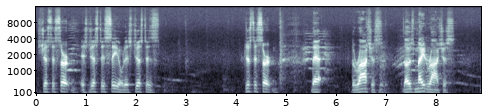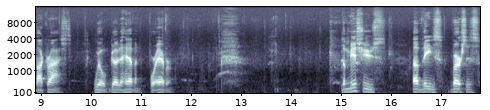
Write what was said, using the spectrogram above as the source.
It's just as certain. It's just as sealed. It's just as just as certain that the righteous, those made righteous by Christ, will go to heaven forever. The misuse of these verses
